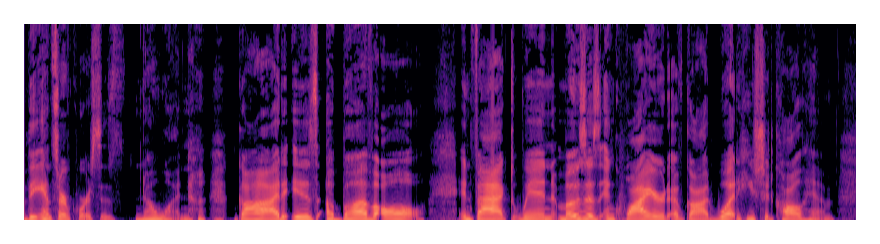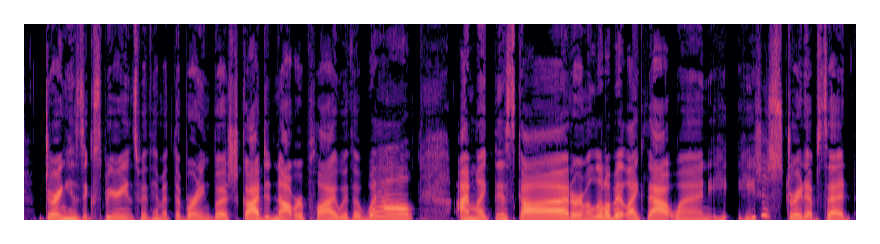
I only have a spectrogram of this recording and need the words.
The answer, of course, is no one. God is above all. In fact, when Moses inquired of God what he should call him during his experience with him at the burning bush, God did not reply with a, well, I'm like this God or I'm a little bit like that one. He, he just straight up said,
